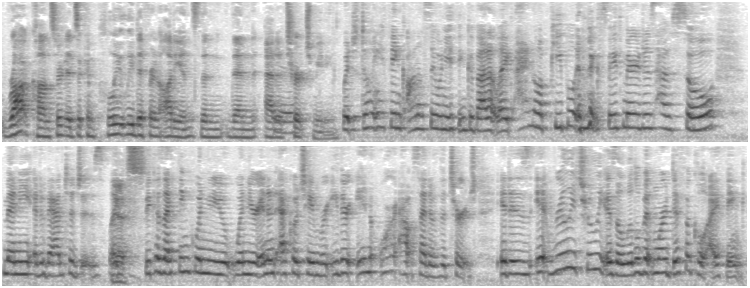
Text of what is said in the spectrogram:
rock concert it's a completely different audience than than at a church meeting. Which don't you think, honestly, when you think about it, like I don't know, people in mixed faith marriages have so many advantages. Like Yes. because I think when you when you're in an echo chamber, either in or outside of the church, it is it really truly is a little bit more difficult, I think,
